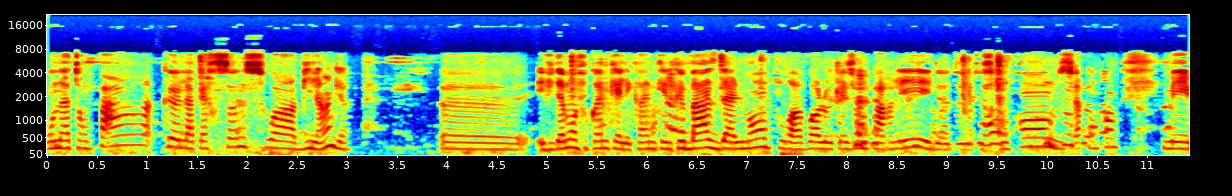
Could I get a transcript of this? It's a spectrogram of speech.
on n'attend pas que la personne soit bilingue. Euh, évidemment, il faut quand même qu'elle ait quelques bases d'allemand pour avoir l'occasion de parler et de, se comprendre, de se faire comprendre. Mais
